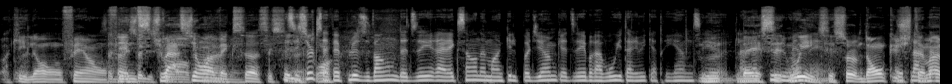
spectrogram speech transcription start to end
OK, là, on fait, on fait une situation Ouais, avec ouais. ça. C'est, sûr que ça fait plus vendre de dire Alexandre a manqué le podium que de dire bravo, il est arrivé quatrième. La Ben, nature c'est- humaine, oui, c'est sûr. Donc, justement,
